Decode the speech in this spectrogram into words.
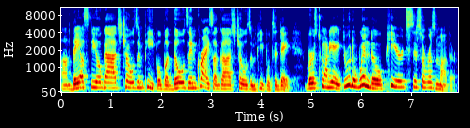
um, they are still God's chosen people, but those in Christ are God's chosen people today. Verse 28 Through the window peered Sisera's mother.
